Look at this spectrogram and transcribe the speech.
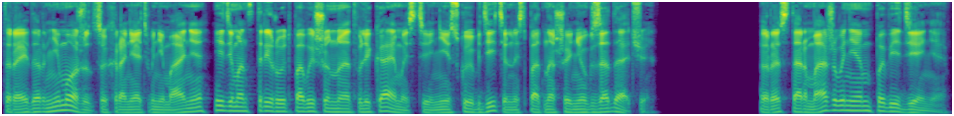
Трейдер не может сохранять внимание и демонстрирует повышенную отвлекаемость и низкую бдительность по отношению к задаче. Растормаживанием поведения.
